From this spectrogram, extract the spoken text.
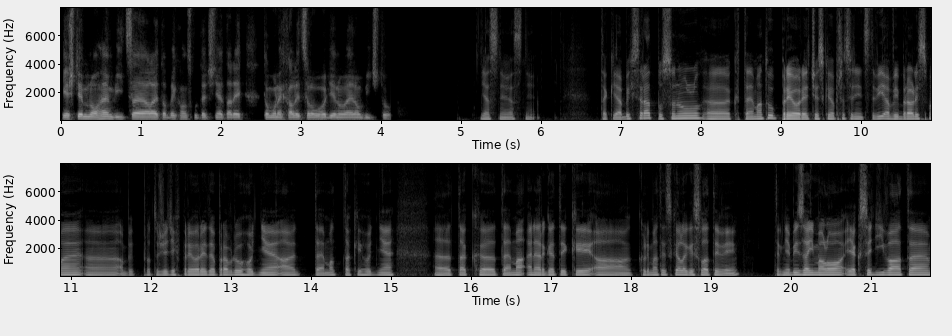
ještě mnohem více, ale to bychom skutečně tady tomu nechali celou hodinu jenom výčtu. Jasně, jasně. Tak já bych se rád posunul uh, k tématu priorit českého předsednictví a vybrali jsme, uh, aby, protože těch priorit je opravdu hodně a témat taky hodně, uh, tak téma energetiky a klimatické legislativy. Tak mě by zajímalo, jak se díváte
